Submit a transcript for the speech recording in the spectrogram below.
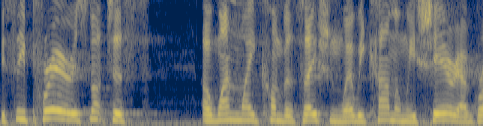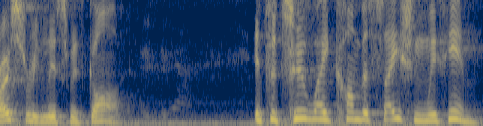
You see, prayer is not just a one way conversation where we come and we share our grocery list with God. It's a two way conversation with Him,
